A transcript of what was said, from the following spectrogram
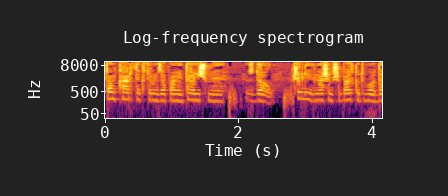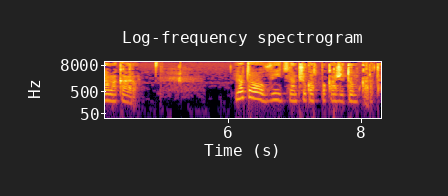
tą kartę, którą zapamiętaliśmy z dołu. Czyli w naszym przypadku to była dama karo. No to widz na przykład pokaże tą kartę.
